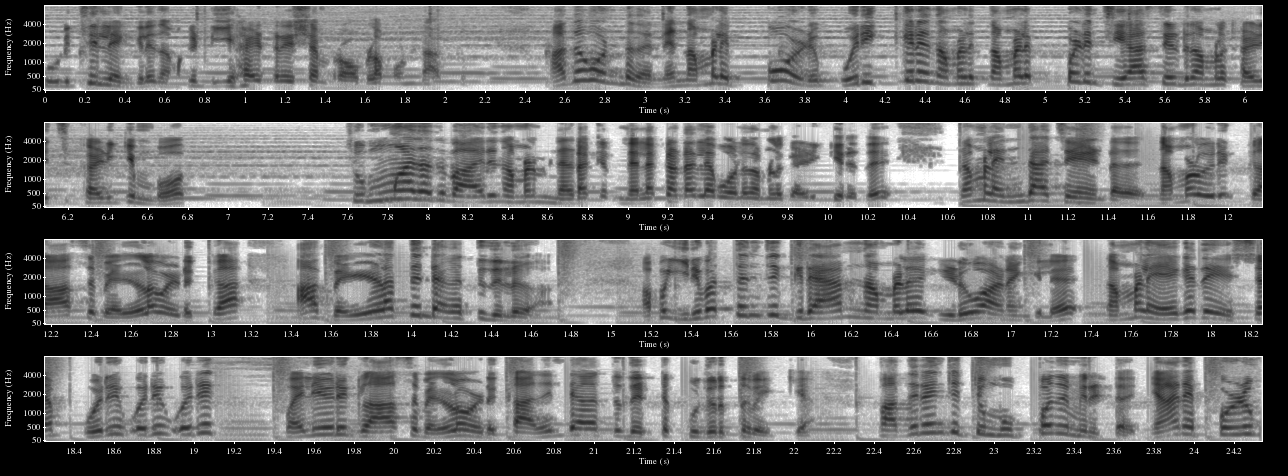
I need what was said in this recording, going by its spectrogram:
കുടിച്ചില്ലെങ്കിൽ നമുക്ക് ഡീഹൈഡ്രേഷൻ പ്രോബ്ലം ഉണ്ടാക്കും. അതുകൊണ്ട് തന്നെ നമ്മൾ എപ്പോഴും ഒരിക്കലും നമ്മൾ നമ്മളെപ്പോഴും ചിയാ സീഡ് നമ്മൾ കഴിച്ച് കഴിക്കുമ്പോൾ ചുമ്മാ അത് വാരി നമ്മൾ നിലക്ക നിലക്കടല പോലെ നമ്മൾ കഴിക്കരുത്. നമ്മൾ എന്താ ചെയ്യേണ്ടത്? നമ്മൾ ഒരു ഗ്ലാസ് വെള്ളം എടുക്കുക. ആ വെള്ളത്തിന്റെ അകത്ത് ഇതിടുക. അപ്പൊ ഇരുപത്തഞ്ച് ഗ്രാം നമ്മൾ ഇടുവാണെങ്കിൽ നമ്മൾ ഏകദേശം ഒരു ഒരു ഒരു വലിയൊരു ഗ്ലാസ് വെള്ളം എടുക്കുക അതിന്റെ അകത്ത് ഇട്ട് കുതിർത്ത് വെക്കുക. പതിനഞ്ച് ടു മുപ്പത് മിനിറ്റ് ഞാൻ എപ്പോഴും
